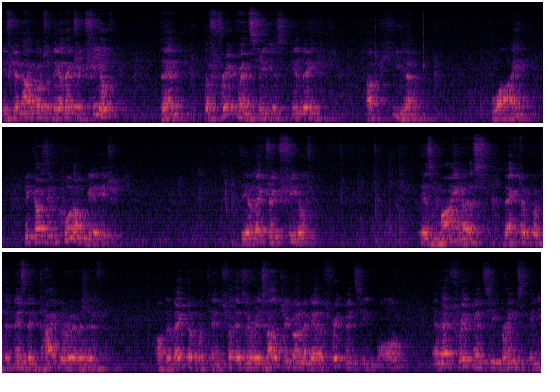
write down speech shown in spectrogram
if you now go to the electric field, then the frequency is in the up here. Why? Because in Coulomb gauge, the electric field is minus vector potential, is the time derivative of the vector potential. As a result, you're going to get a frequency involved, and that frequency brings the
